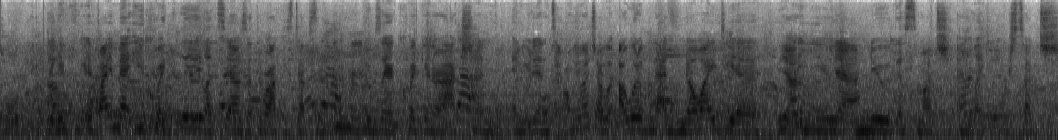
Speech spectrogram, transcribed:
told me. Like if, if I met you quickly, let's say I was at the Rocky Steps and mm-hmm. it was like a quick interaction and you didn't tell me much, I would I would have had no idea Yeah. that you Yeah. knew this much and like were such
